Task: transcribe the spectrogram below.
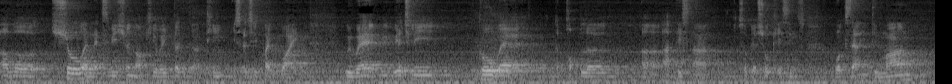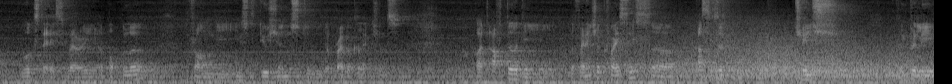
our show and exhibition or curated uh, team is actually quite wide. We where we, we actually go where the popular uh, artists are. So we are showcasing works that are in demand, works that is very uh, popular, from the institutions to the private collections. But after the, the financial crisis, uh, art season changed completely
